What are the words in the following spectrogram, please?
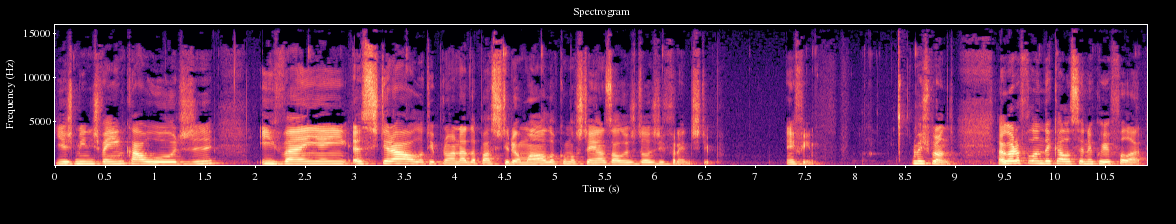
e os meninos vêm cá hoje e vêm assistir à aula. Tipo, não há nada para assistir a uma aula como eles têm as aulas deles diferentes. Tipo, enfim. Mas pronto, agora falando daquela cena que eu ia falar.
